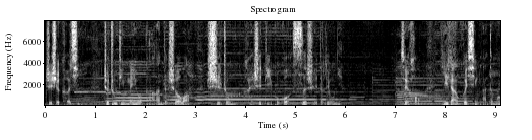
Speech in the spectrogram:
只是可惜，这注定没有答案的奢望。始终还是抵不过似水的流年，最后依然会醒来的梦，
